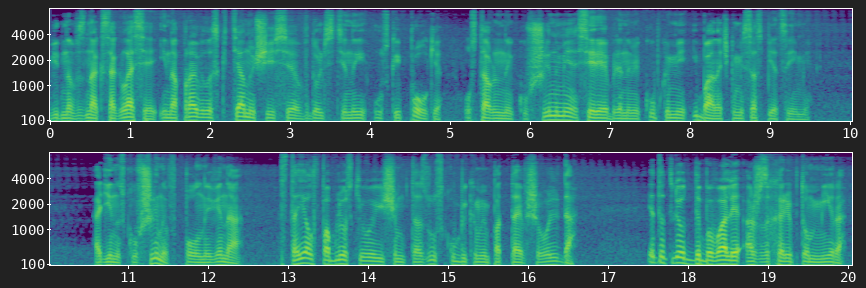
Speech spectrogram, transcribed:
видно в знак согласия, и направилась к тянущейся вдоль стены узкой полке, уставленной кувшинами, серебряными кубками и баночками со специями. Один из кувшинов, полный вина, стоял в поблескивающем тазу с кубиками подтаявшего льда. Этот лед добывали аж за хребтом мира —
